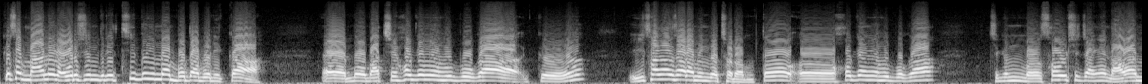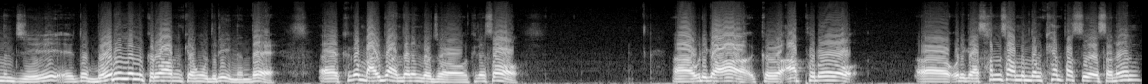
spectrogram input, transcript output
그래서 많은 어르신들이 TV만 보다 보니까 에, 뭐 마치 허경영 후보가 그 이상한 사람인 것처럼 또 어, 허경영 후보가 지금 뭐 서울시장에 나왔는지도 모르는 그러한 경우들이 있는데 에, 그건 말도 안 되는 거죠. 그래서 아, 우리가 그 앞으로 어, 우리가 33운동 캠퍼스에서는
